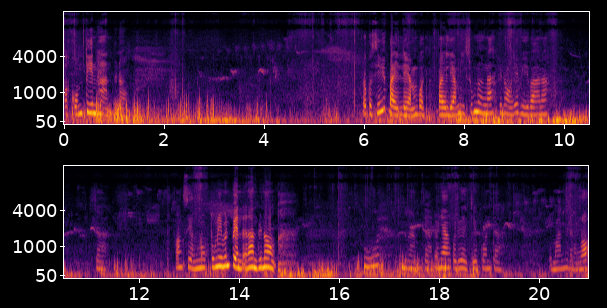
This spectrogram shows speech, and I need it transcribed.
ผักขมตีนห่านพี่น้องแล้วก็สิมีใบแหลมบดใบแหลมอีกซุ้มหนึ่งนะพี่น้องยายบีบานะจ้ะฟังเสียงนกตรงนี้มันเป็นอันนั้นพี่น้องโอ้ยงามจ้ะเดี๋ยวย่างไปเรื่อยเก็บก่อนจ้ะ ประมาณนี้แหละเนาะ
